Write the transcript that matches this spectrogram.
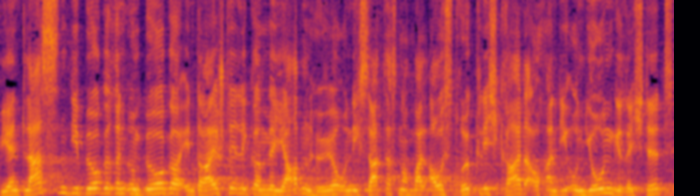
Wir entlasten die Bürgerinnen und Bürger in dreistelliger Milliardenhöhe. Und ich sage das noch mal ausdrücklich, gerade auch an die Union gerichtet,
